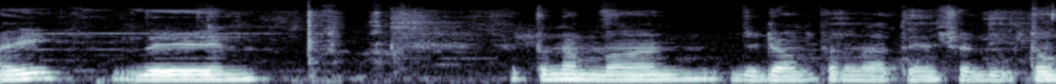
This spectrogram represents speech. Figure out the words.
Okay. Then, ito naman, jumper natin siya dito.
